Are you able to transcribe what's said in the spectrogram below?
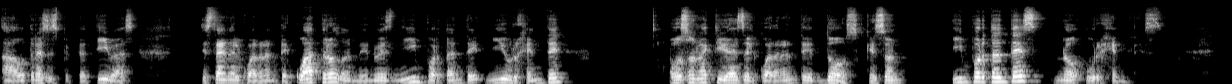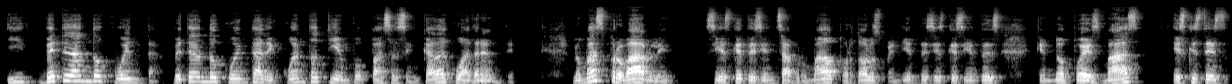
a otras expectativas. Está en el cuadrante 4, donde no es ni importante ni urgente. O son actividades del cuadrante 2, que son importantes, no urgentes. Y vete dando cuenta, vete dando cuenta de cuánto tiempo pasas en cada cuadrante. Lo más probable, si es que te sientes abrumado por todos los pendientes, si es que sientes que no puedes más, es que estés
